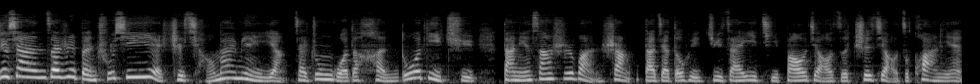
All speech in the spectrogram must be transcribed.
就像在日本除夕夜吃荞麦面一样，在中国的很多地区，大年三十晚上，大家都会聚在一起包饺子、吃饺子、跨年。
